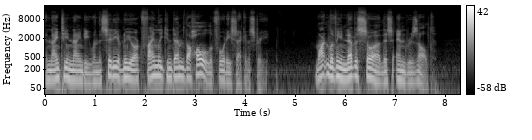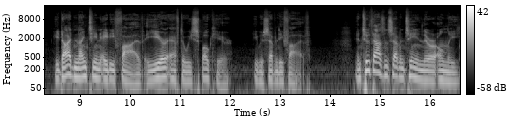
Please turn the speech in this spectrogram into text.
in 1990 when the city of New York finally condemned the whole of 42nd Street. Martin Levine never saw this end result. He died in 1985, a year after we spoke here. He was 75. In 2017, there are only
